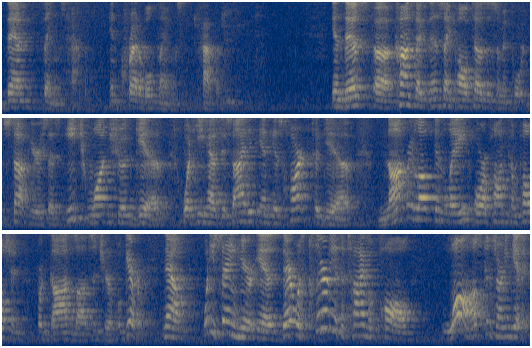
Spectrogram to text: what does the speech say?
then things happen. Incredible things happen. In this uh, context, then, St. Paul tells us some important stuff here. He says, Each one should give what he has decided in his heart to give, not reluctantly or upon compulsion, for God loves a cheerful giver. Now, what he's saying here is there was clearly at the time of Paul laws concerning giving.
